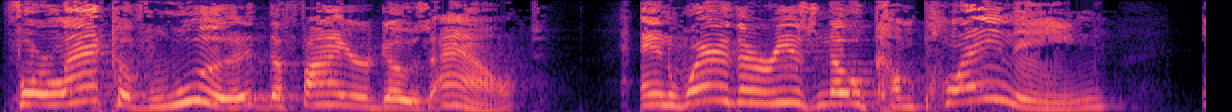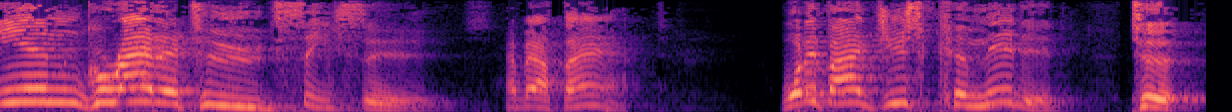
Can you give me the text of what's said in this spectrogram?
For lack of wood, the fire goes out, and where there is no complaining, ingratitude ceases. How about that? What if I just committed to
